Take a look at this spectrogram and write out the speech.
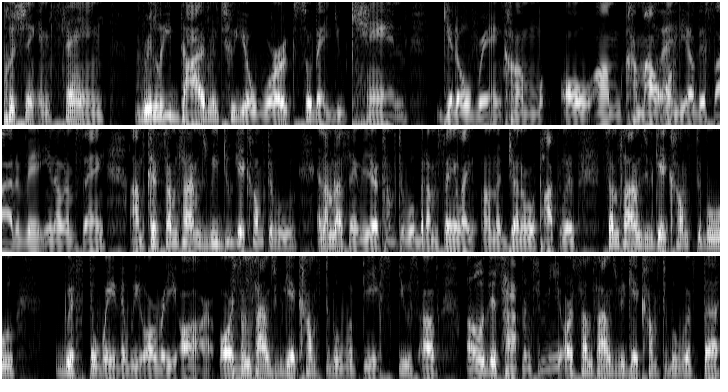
pushing and saying, really dive into your work so that you can get over it and come oh um come out on the other side of it. You know what I'm saying? Um, because sometimes we do get comfortable, and I'm not saying that you're comfortable, but I'm saying like on a general populace, sometimes we get comfortable with the way that we already are. Or mm-hmm. sometimes we get comfortable with the excuse of, oh, this happened to me. Or sometimes we get comfortable with the,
